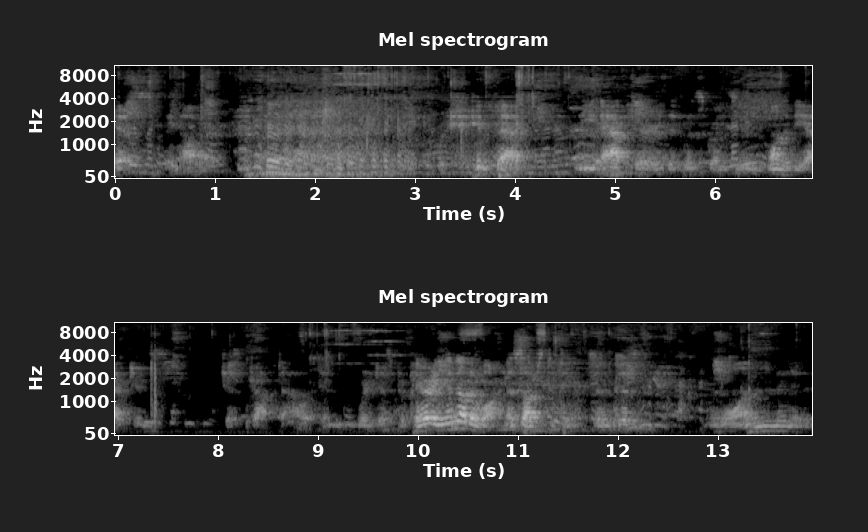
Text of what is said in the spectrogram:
Yes, they are. In fact, the actor that was going to, one of the actors just dropped out, and we're just preparing another one, a substitute. So just one minute.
